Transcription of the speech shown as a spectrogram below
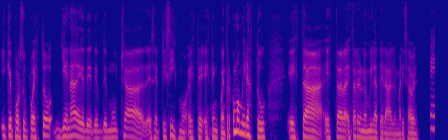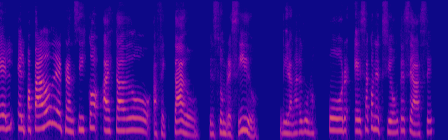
y que por supuesto llena de, de, de mucha escepticismo este, este encuentro. ¿Cómo miras tú esta, esta, esta reunión bilateral, Marisabel? El, el papado de Francisco ha estado afectado, ensombrecido, dirán algunos, por esa conexión que se hace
